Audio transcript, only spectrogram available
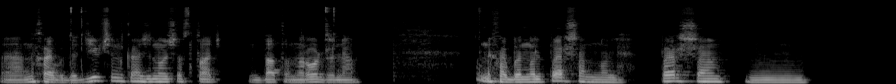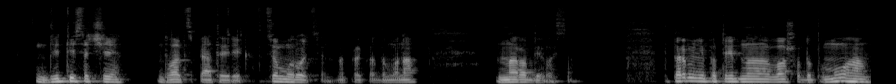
е, нехай буде дівчинка, жіноча стать. дата народження. Ну, нехай би 01, 01, 2025 рік. В цьому році, наприклад, вона народилася. Тепер мені потрібна ваша допомога.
